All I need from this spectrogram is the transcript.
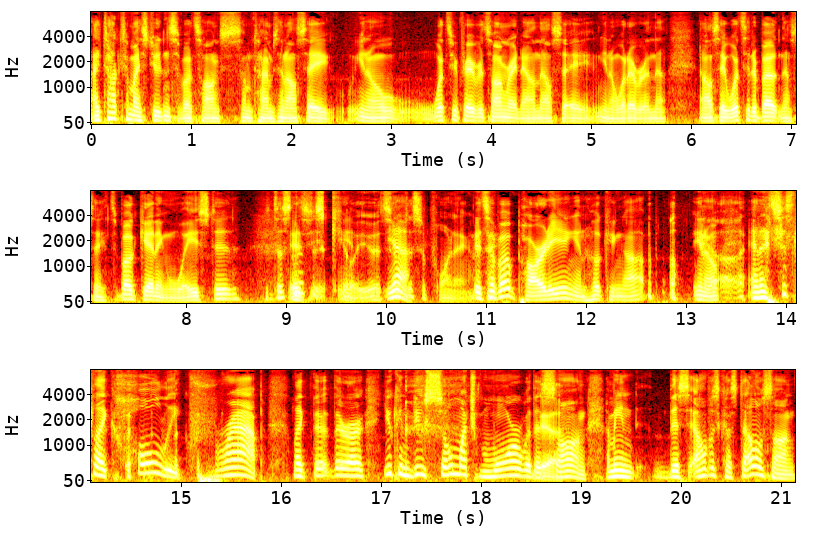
i talk to my students about songs sometimes and i'll say you know what's your favorite song right now and they'll say you know whatever and, they'll, and i'll say what's it about and they'll say it's about getting wasted It doesn't It's- just kill you? It's yeah. so disappointing. It's about partying and hooking up, you know, and it's just like holy crap! Like there, there are you can do so much more with a Yeah. song. I mean, this Elvis Costello song,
